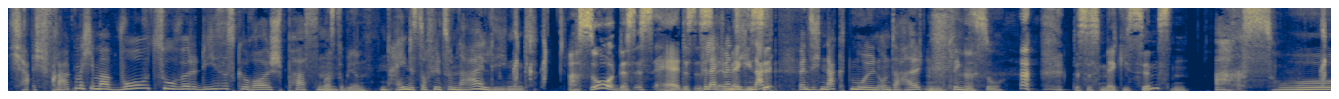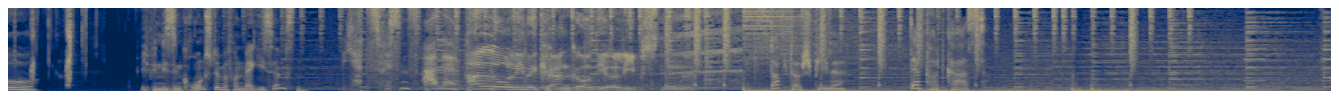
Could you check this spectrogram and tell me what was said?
Ich, ich frage mich immer, wozu würde dieses Geräusch passen? Masturbieren. Nein, das ist doch viel zu naheliegend. Ach so, das ist, hä, das ist Vielleicht, äh, wenn sich, Maggie, nackt, wenn sich Nacktmullen unterhalten, klingt es so. Das ist Maggie Simpson. Ach so. Ich bin die Synchronstimme von Maggie Simpson. Jetzt wissen's alle. Hallo, liebe Kranke und ihre Liebsten. Doktorspiele, der Podcast.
